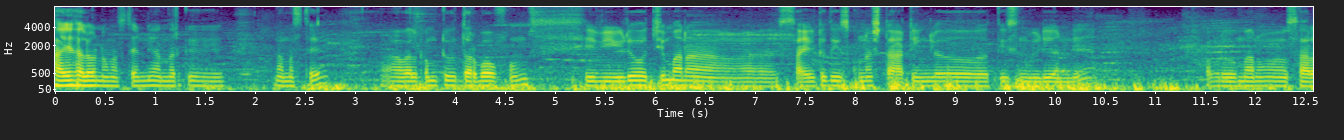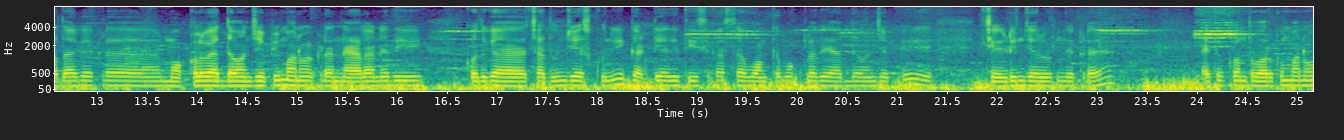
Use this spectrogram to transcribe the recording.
హాయ్ హలో నమస్తే అండి. అందరికీ నమస్తే. వెల్కమ్ టు దర్బా ఫోమ్స్ ఈ వీడియో వచ్చి మన సైట్ తీసుకున్న స్టార్టింగ్లో తీసిన వీడియో అండి. అప్పుడు మనం సరదాగా ఇక్కడ మొక్కలు వేద్దామని చెప్పి మనం ఇక్కడ నేల అనేది కొద్దిగా చదును చేసుకుని గడ్డి అది తీసి కాస్త వంకాయ మొక్కలు అది వేద్దామని చెప్పి చేయడం జరుగుతుంది ఇక్కడ. అయితే కొంతవరకు మనం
